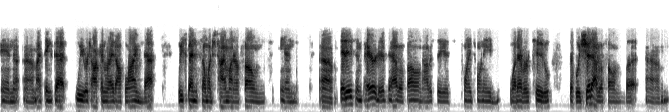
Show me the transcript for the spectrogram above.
And um, I think that we were talking right offline that we spend so much time on our phones, and um, it is imperative to have a phone. Obviously, it's 2020, whatever, too. So we should have a phone, but um,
